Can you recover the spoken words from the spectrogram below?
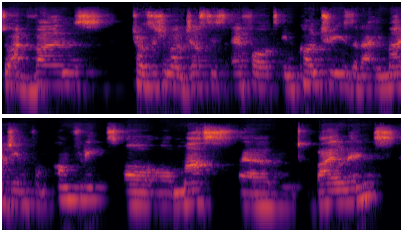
to advance transitional justice efforts in countries that are emerging from conflicts or, or mass um, violence,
